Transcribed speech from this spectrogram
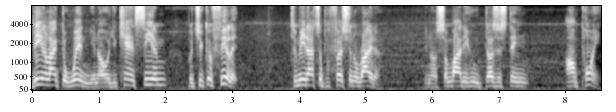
being like the wind, you know, you can't see him, but you can feel it. To me, that's a professional writer. You know, somebody who does his thing on point.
